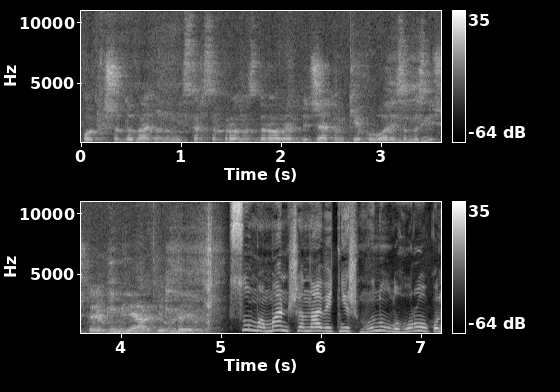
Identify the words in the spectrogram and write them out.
поки що доведено Міністерство охорони здоров'я бюджетом, який говориться, близько 4 мільярдів гривень. Сума менша навіть ніж минулого року.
